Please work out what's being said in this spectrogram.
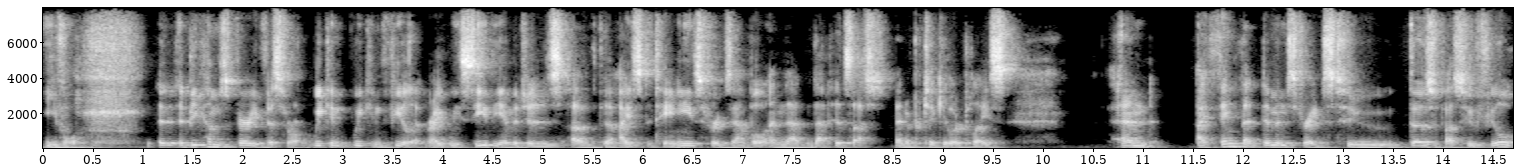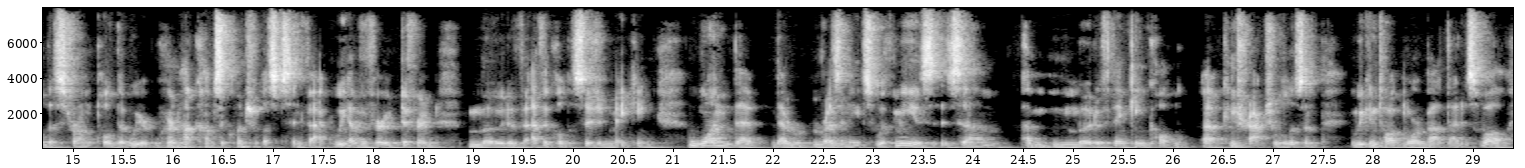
evil it, it, becomes very visceral. We can we can feel it, right? We see the images of the ICE detainees, for example, and that that hits us in a particular place. And I think that demonstrates to those of us who feel the strong pull that we're we're not consequentialists. In fact, we have a very different mode of ethical decision making. One that that resonates with me is is um, a mode of thinking called uh, contractualism. We can talk more about that as well.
